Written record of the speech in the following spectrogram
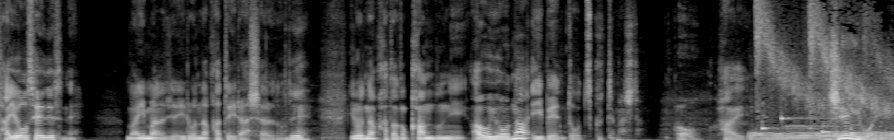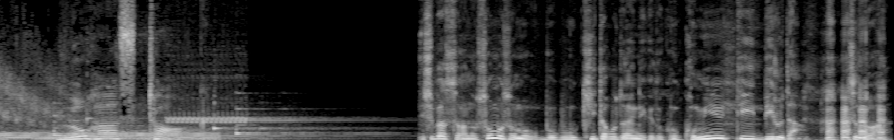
多様性ですね、まあ、今の時代いろんな方いらっしゃるのでいろんな方の感度に合うようなイベントを作ってました。あはい、J-Way ロハスト柴田さんあのそもそも僕も聞いたことないんだけどこのコミュニティビルダーそういうのは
